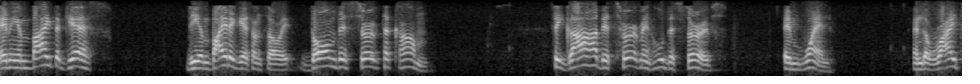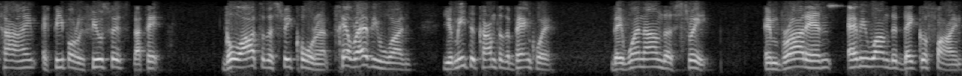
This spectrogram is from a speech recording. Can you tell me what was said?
And he invited the guests, the invited guests, I'm sorry, don't deserve to come. See, God determines who deserves and when. And the right time, if people refuses, that's it. Go out to the street corner, tell everyone you need to come to the banquet. They went on the street and brought in everyone that they could find,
